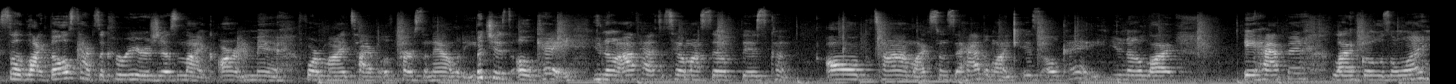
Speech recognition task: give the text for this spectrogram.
So like those types of careers just like aren't meant for my type of personality which is okay. You know I've had to tell myself this all the time like since it happened like it's okay you know like it happened life goes on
